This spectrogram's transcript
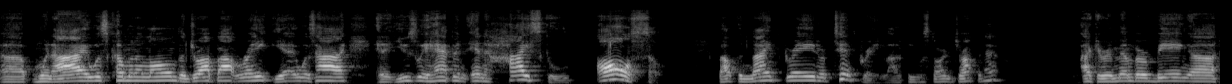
Uh, when I was coming along, the dropout rate, yeah, it was high, and it usually happened in high school also. About the ninth grade or 10th grade, a lot of people started dropping out. I can remember being uh,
